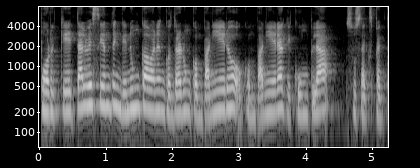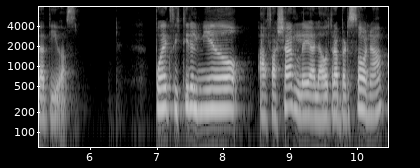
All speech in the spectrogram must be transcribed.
porque tal vez sienten que nunca van a encontrar un compañero o compañera que cumpla sus expectativas. Puede existir el miedo a fallarle a la otra persona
